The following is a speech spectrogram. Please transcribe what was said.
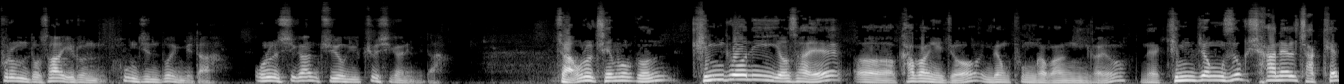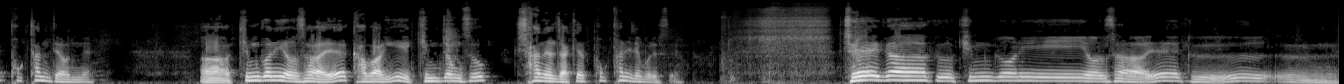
구름도사 이룬 홍진도입니다. 오늘 시간 주역 유큐 시간입니다. 자, 오늘 제목은 김건희 여사의 어, 가방이죠. 명품 가방인가요? 네, 김정숙 샤넬 자켓 폭탄되었네. 어, 김건희 여사의 가방이 김정숙 샤넬 자켓 폭탄이 돼버렸어요. 제가 그 김건희 여사의 그 음,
